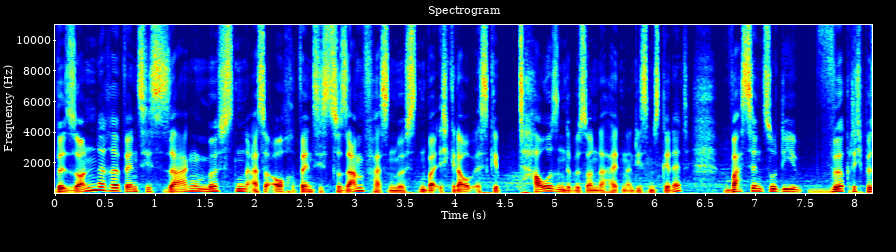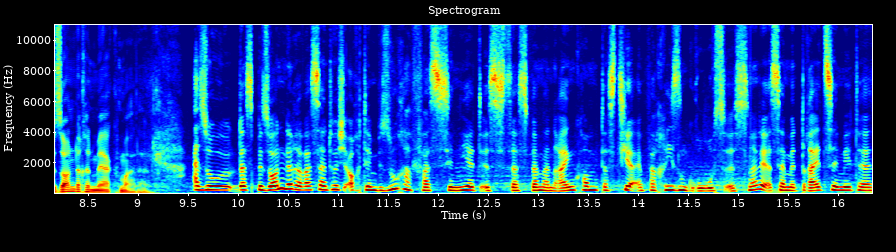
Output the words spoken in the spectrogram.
Besondere, wenn Sie es sagen müssten, also auch wenn Sie es zusammenfassen müssten, weil ich glaube, es gibt tausende Besonderheiten an diesem Skelett. Was sind so die wirklich besonderen Merkmale? Also das Besondere, was natürlich auch den Besucher fasziniert, ist, dass wenn man reinkommt, das Tier einfach riesengroß ist. Ne? Der ist ja mit 13,27 Meter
